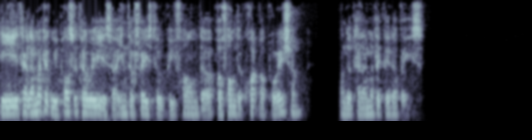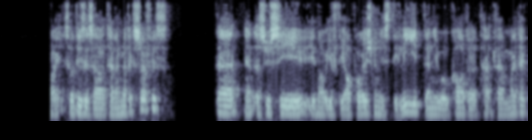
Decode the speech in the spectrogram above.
The telematic repository is an interface to perform the, perform the CRUD operation on the telematic database. Right, so this is a telematic service that, and as you see, you know, if the operation is delete, then you will call the telematic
